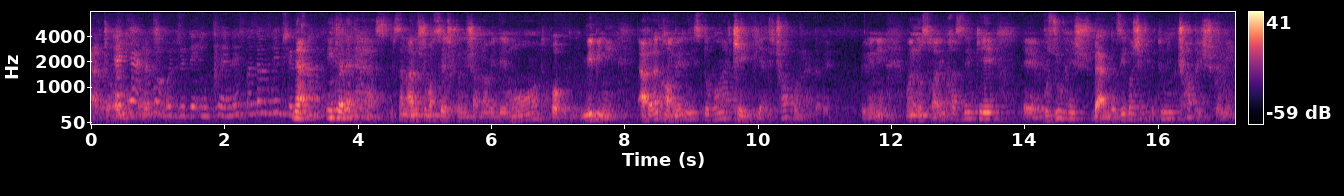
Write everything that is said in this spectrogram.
از جاهای یعنی با وجود اینترنت بازم نمیشه نه اینترنت هست. مثلا الان شما سرچ کنید شاهنامه دموت خب می‌بینید. اولا کامل نیست دوما کیفیت چاپ رو نداره. ببینید ما نسخه هایی می‌خواستیم که وضوحش به اندازه باشه که بتونیم چاپش کنیم.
